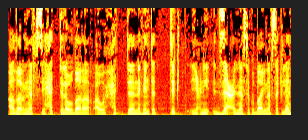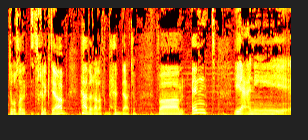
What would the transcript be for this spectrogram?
أضر نفسي حتى لو ضرر أو حتى إنك أنت تك يعني تزعل نفسك وتضايق نفسك لين توصل تدخل اكتئاب هذا غلط بحد ذاته. فأنت يعني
